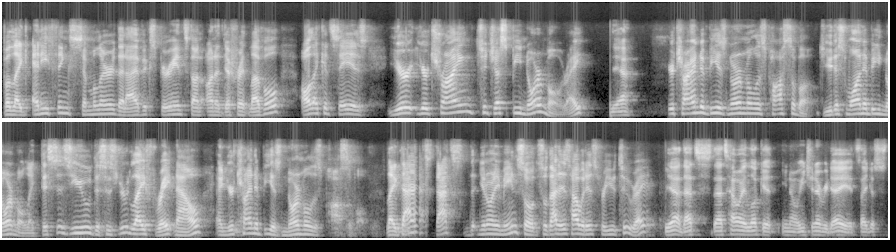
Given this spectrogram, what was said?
But like anything similar that I've experienced on on a different level, all I could say is you're you're trying to just be normal, right? Yeah, You're trying to be as normal as possible. You just want to be normal. Like this is you, this is your life right now, and you're trying to be as normal as possible. Like that's that's you know what I mean? So so that is how it is for you too, right? yeah. That's that's how I look at you know each and every day. It's I just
